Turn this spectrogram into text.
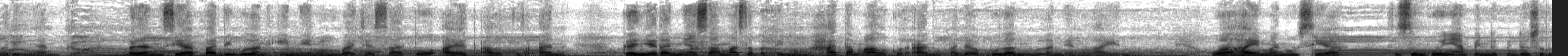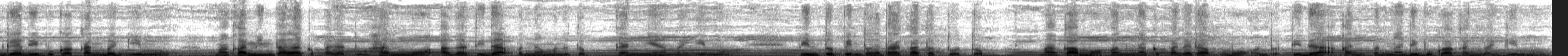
meringan. Barang siapa di bulan ini membaca satu ayat Al-Quran, ganjarannya sama seperti menghatam Al-Quran pada bulan-bulan yang lain. Wahai manusia, sesungguhnya pintu-pintu surga dibukakan bagimu, maka mintalah kepada Tuhanmu agar tidak pernah menutupkannya bagimu. Pintu-pintu neraka tertutup, maka mohonlah kepada Rabbmu untuk tidak akan pernah dibukakan bagimu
